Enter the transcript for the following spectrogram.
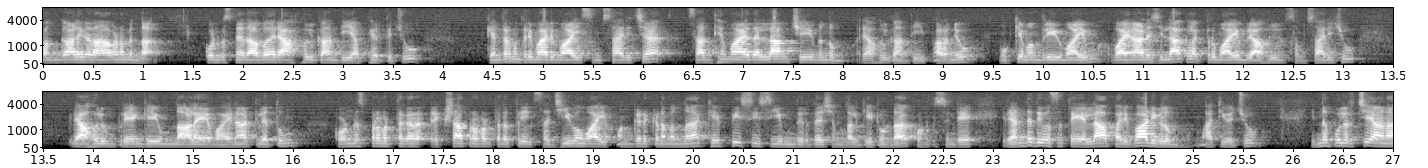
പങ്കാളികളാവണമെന്ന് കോൺഗ്രസ് നേതാവ് രാഹുൽ ഗാന്ധി അഭ്യർത്ഥിച്ചു. കേന്ദ്രമന്ത്രിമാരുമായി സംസാരിച്ച് സാധ്യമായതെല്ലാം ചെയ്യുമെന്നും രാഹുൽ ഗാന്ധി പറഞ്ഞു. മുഖ്യമന്ത്രിയുമായും വയനാട് ജില്ലാ കളക്ടറുമായും രാഹുൽ സംസാരിച്ചു. രാഹുലും പ്രിയങ്കയും നാളെ വയനാട്ടിലെത്തും. കോൺഗ്രസ് പ്രവർത്തകർ രക്ഷാപ്രവർത്തനത്തിൽ സജീവമായി പങ്കെടുക്കണമെന്ന് കെ പി സി സിയും നിർദ്ദേശം നൽകിയിട്ടുണ്ട്. കോൺഗ്രസിന്റെ രണ്ട് ദിവസത്തെ എല്ലാ പരിപാടികളും മാറ്റിവെച്ചു. ഇന്ന് പുലർച്ചെയാണ്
